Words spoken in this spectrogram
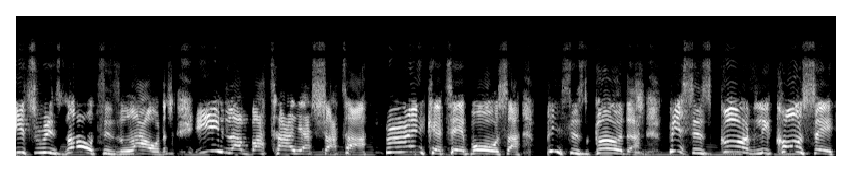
Its result is loud. Ila bataya shata. Rekete bosa. Peace is good. Peace is good. Likose.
